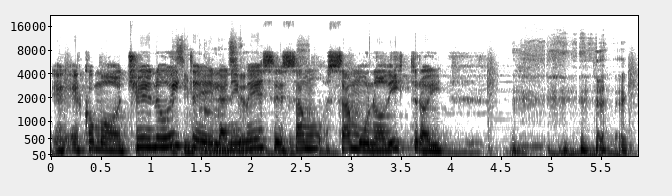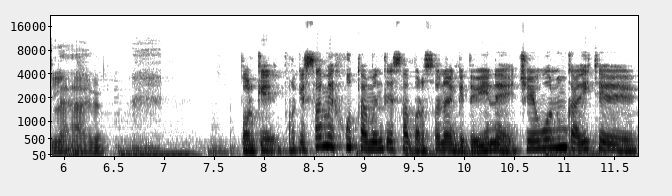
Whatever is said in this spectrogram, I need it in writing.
Es, es como, che, ¿no Es viste el anime ese. Sam, Samu no Destroy? claro. Porque, porque Sam es justamente esa persona que te viene, che, vos nunca viste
